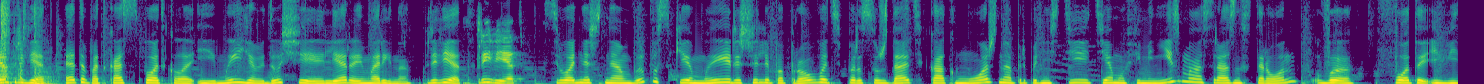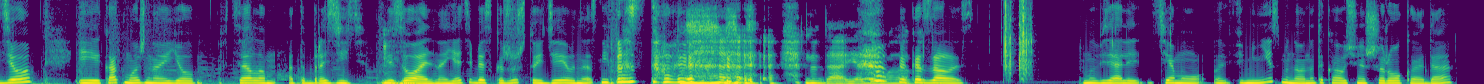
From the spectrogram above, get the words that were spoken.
Всем привет! Это подкаст «Сфоткала», и мы ее ведущие Лера и Марина. Привет! Привет! В сегодняшнем выпуске мы решили попробовать порассуждать, как можно преподнести тему феминизма с разных сторон в фото и видео, и как можно ее в целом отобразить визуально. Я тебе скажу, что идея у нас непростая. Ну да, я думала. Оказалось. Мы взяли тему э, феминизма, но она такая очень широкая, да,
